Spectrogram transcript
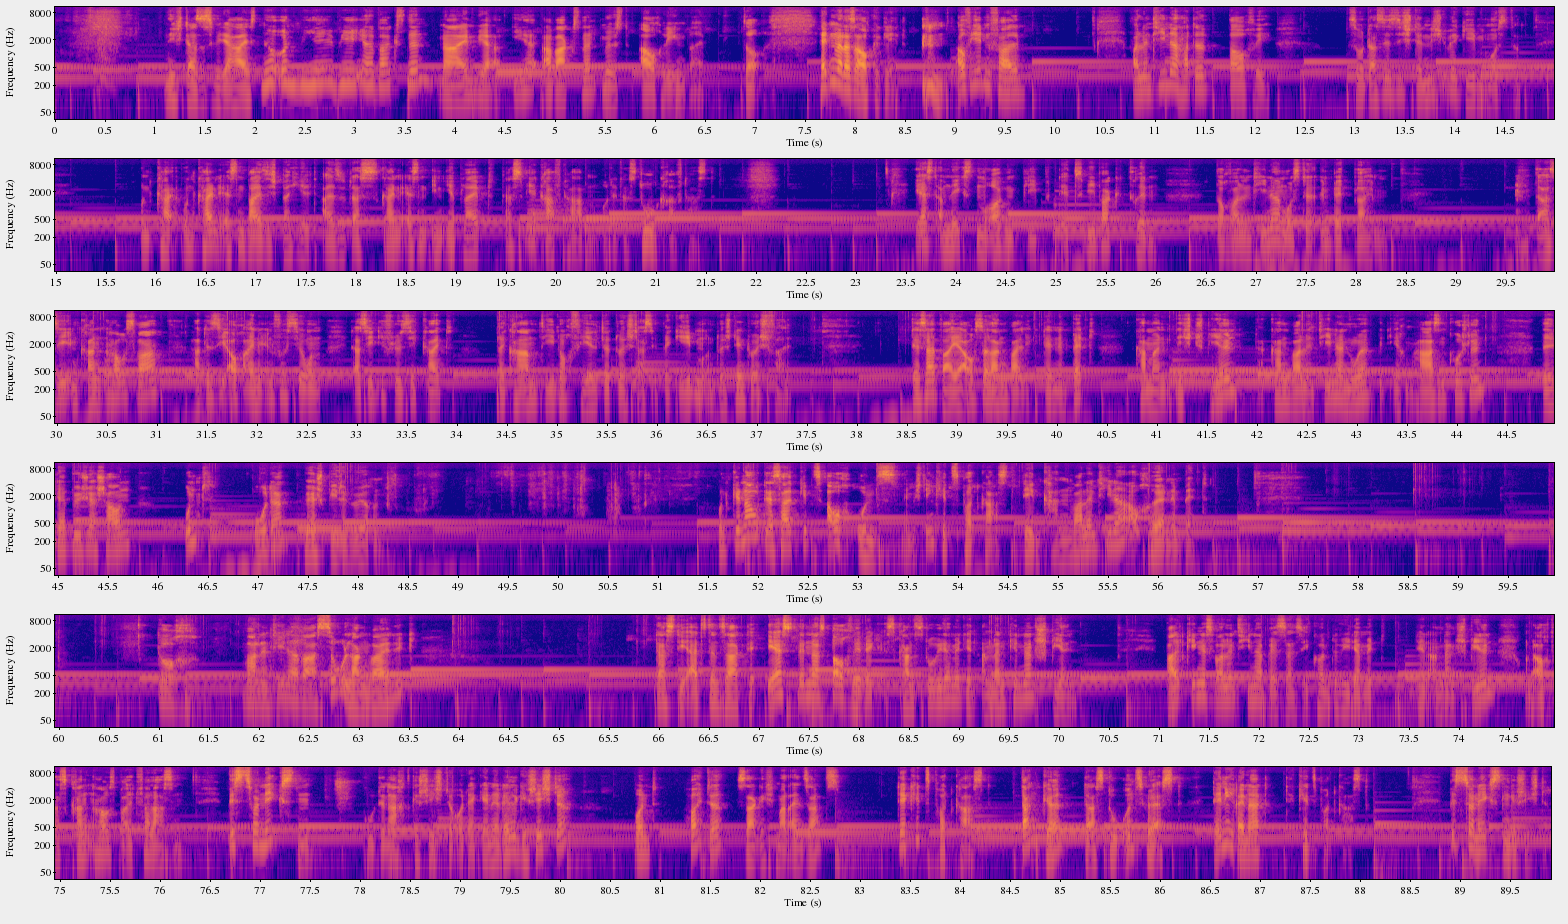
Nicht, dass es wieder heißt, nur und wir, wir Erwachsenen. Nein, wir, ihr Erwachsenen müsst auch liegen bleiben. So, hätten wir das auch geklärt. Auf jeden Fall, Valentina hatte Bauchweh, so dass sie sich ständig übergeben musste und kein, und kein Essen bei sich behielt. Also, dass kein Essen in ihr bleibt, dass wir Kraft haben oder dass du Kraft hast. Erst am nächsten Morgen blieb der Zwieback drin, doch Valentina musste im Bett bleiben. Da sie im Krankenhaus war, hatte sie auch eine Infusion, da sie die Flüssigkeit bekam, die noch fehlte durch das Übergeben und durch den Durchfall. Deshalb war ja auch so langweilig, denn im Bett kann man nicht spielen, da kann Valentina nur mit ihrem Hasen kuscheln, Bilderbücher schauen und oder Hörspiele hören. Und genau deshalb gibt es auch uns, nämlich den Kids Podcast. Den kann Valentina auch hören im Bett. Doch Valentina war so langweilig, dass die Ärztin sagte, erst wenn das Bauchweh weg ist, kannst du wieder mit den anderen Kindern spielen. Bald ging es Valentina besser, sie konnte wieder mit den anderen spielen und auch das Krankenhaus bald verlassen. Bis zur nächsten Gute Nacht Geschichte oder generell Geschichte und Heute sage ich mal einen Satz. Der Kids Podcast. Danke, dass du uns hörst. Danny Rennert, der Kids Podcast. Bis zur nächsten Geschichte.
